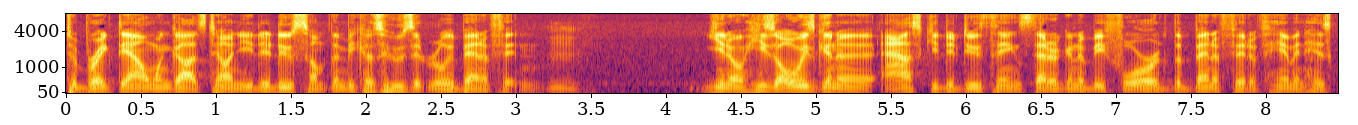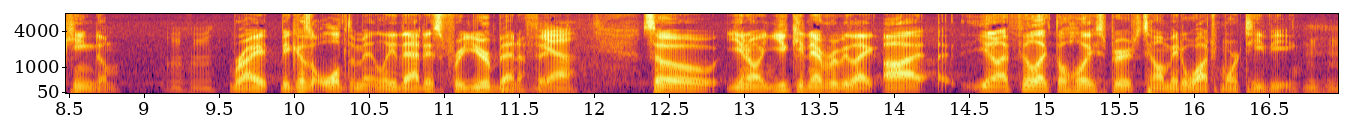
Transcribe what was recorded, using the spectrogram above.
to break down when God's telling you to do something because who's it really benefiting? Mm. You know, He's always going to ask you to do things that are going to be for the benefit of Him and His kingdom, right? Because ultimately that is for your benefit. Mm-hmm. Yeah. So, you know, you can never be like, uh, you know, I feel like the Holy Spirit's telling me to watch more TV. Mm-hmm.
